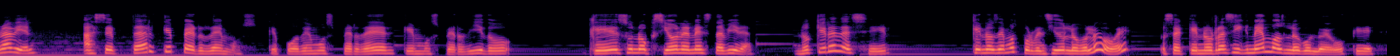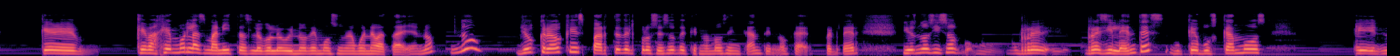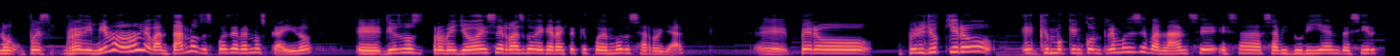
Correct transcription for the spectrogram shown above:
Ahora bien, aceptar que perdemos, que podemos perder, que hemos perdido, que es una opción en esta vida, no quiere decir que nos demos por vencido luego, luego, ¿eh? O sea, que nos resignemos luego, luego, que, que, bajemos las manitas luego, luego y no demos una buena batalla, ¿no? No, yo creo que es parte del proceso de que no nos encante, ¿no? Perder. Dios nos hizo resilientes, que buscamos, eh, no, pues, redimirnos, ¿no? Levantarnos después de habernos caído. Eh, Dios nos proveyó ese rasgo de carácter que podemos desarrollar. Eh, pero, pero yo quiero como que encontremos ese balance, esa sabiduría en decir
